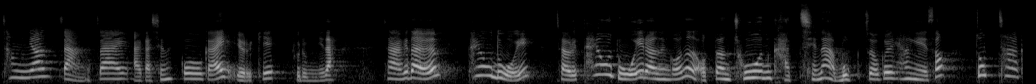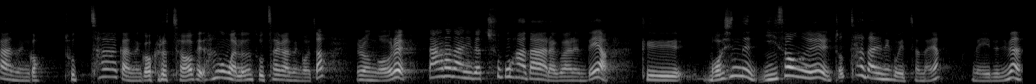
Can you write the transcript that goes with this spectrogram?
청년 짱짜이 아가씨는 꼬가이 이렇게 부릅니다. 자, 그 다음 태오도이. 자, 우리 태오도이라는 거는 어떤 좋은 가치나 목적을 향해서 쫓아가는 거, 쫓아가는 거 그렇죠. 한국말로는 쫓아가는 거죠. 이런 거를 따라다니다 추구하다라고 하는데요. 그 멋있는 이성을 쫓아다니는 거 있잖아요. 네, 예를 들면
